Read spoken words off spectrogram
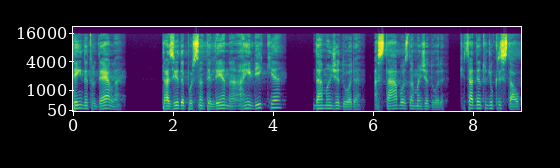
tem dentro dela, trazida por Santa Helena, a relíquia da manjedoura, as tábuas da manjedoura, que está dentro de um cristal,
